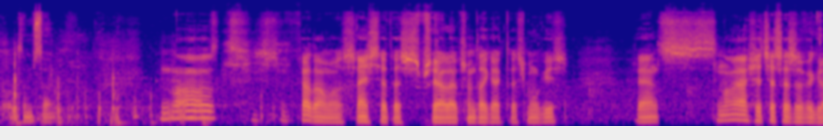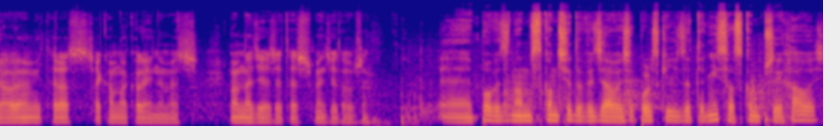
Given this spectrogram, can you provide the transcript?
co o tym sądzisz? No, wiadomo, szczęście też sprzyja lepszym, tak jak też mówisz, więc no ja się cieszę, że wygrałem i teraz czekam na kolejny mecz. Mam nadzieję, że też będzie dobrze. E, powiedz nam, skąd się dowiedziałeś o Polskiej Lidze Tenisa, skąd przyjechałeś?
